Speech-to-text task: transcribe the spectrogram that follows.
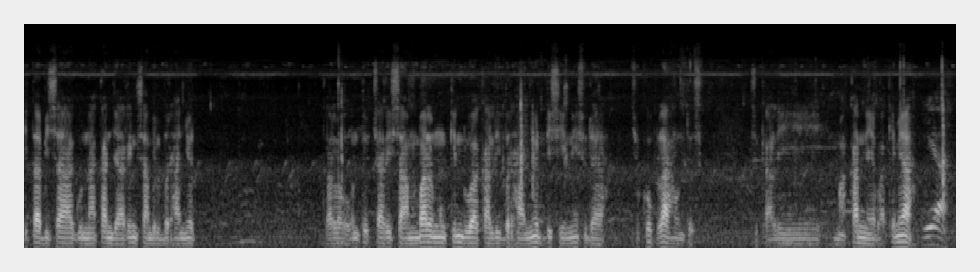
kita bisa gunakan jaring sambil berhanyut kalau untuk cari sambal mungkin dua kali berhanyut di sini sudah cukup lah untuk sekali makan ya Pak Kim ya Iya.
